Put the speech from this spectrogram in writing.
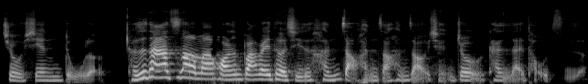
就先读了。可是大家知道吗？华人巴菲特其实很早很早很早以前就开始在投资了，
